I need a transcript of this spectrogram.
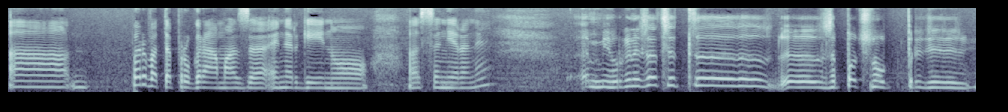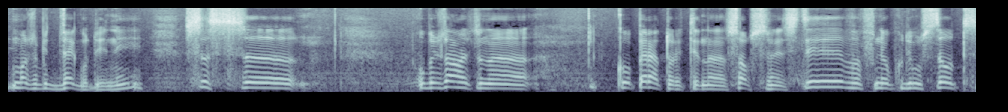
а, първата програма за енергийно а, саниране. Ами, организацията а, започна от преди, може би, две години с а, убеждаването на кооператорите на собствениците в необходимостта от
